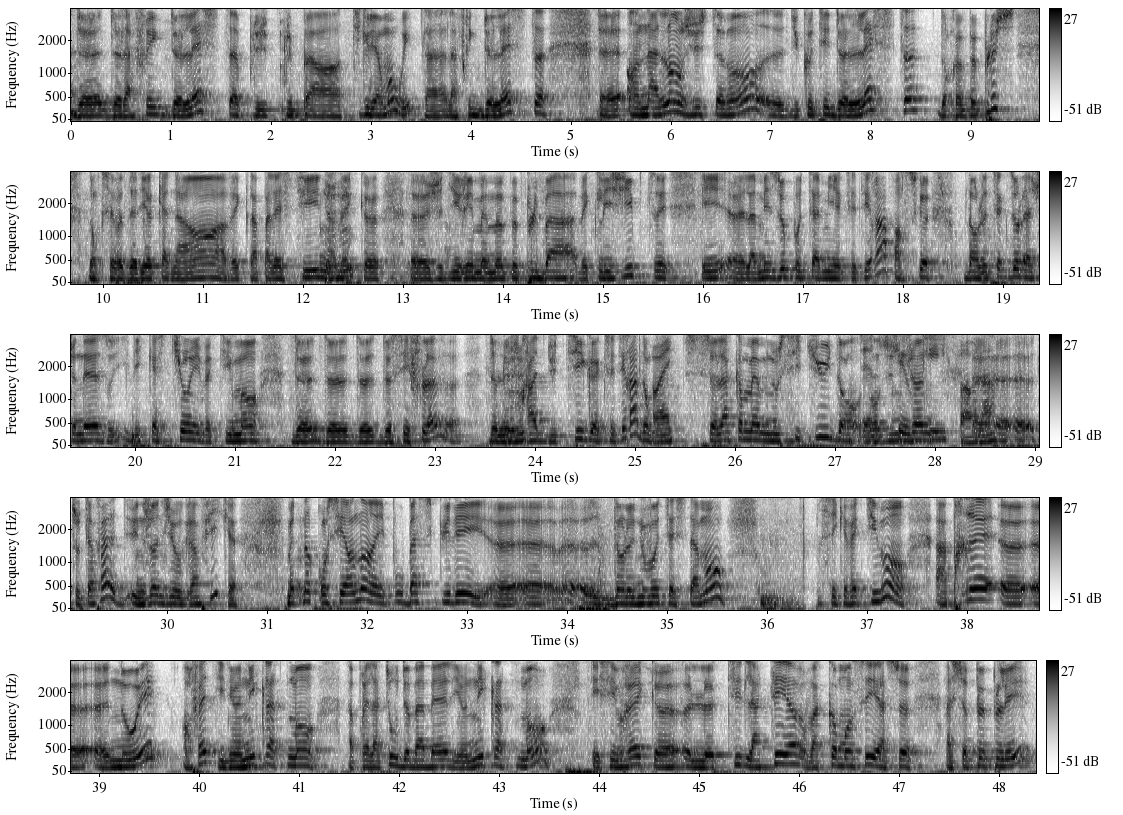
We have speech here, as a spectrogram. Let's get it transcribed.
de, de l'Afrique de l'Est, plus, plus particulièrement, oui, la- l'Afrique de l'Est, euh, en allant justement euh, du côté de l'Est, donc un peu plus, donc ça veut dire Canaan avec la Palestine, avec, euh, euh, je dirais même un peu plus bas avec l'Égypte et, et, euh, la Mésopotamie, etc. Parce que dans le texte de la Genèse, il est question effectivement de, de, de, de ces fleuves, de l'Euphrate, du Tigre, etc. Donc Ouais. cela quand même nous situe dans, une zone, là. euh, euh, tout à fait, une zone géographique. Maintenant, concernant et pour basculer euh, euh, dans le Nouveau Testament, c'est qu'effectivement, après euh, euh, euh, Noé, en fait, il y a un éclatement, après la tour de Babel, il y a un éclatement, et c'est vrai que la terre va commencer à se, peupler.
